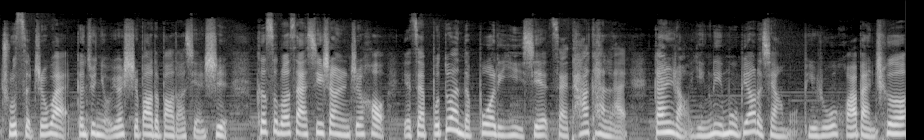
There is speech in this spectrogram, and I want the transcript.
除此之外，根据《纽约时报》的报道显示，科斯罗萨西上任之后，也在不断的剥离一些在他看来干扰盈利目标的项目，比如滑板车、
